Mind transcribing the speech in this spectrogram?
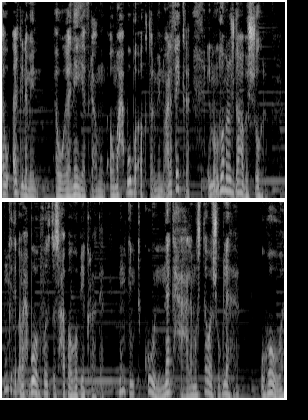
أو أغنى منه. أو غنية في العموم أو محبوبة أكتر منه. على فكرة الموضوع ملوش دعوة بالشهرة. ممكن تبقى محبوبة في وسط أصحابها وهو بيكره ده. ممكن تكون ناجحة على مستوى شغلها وهو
